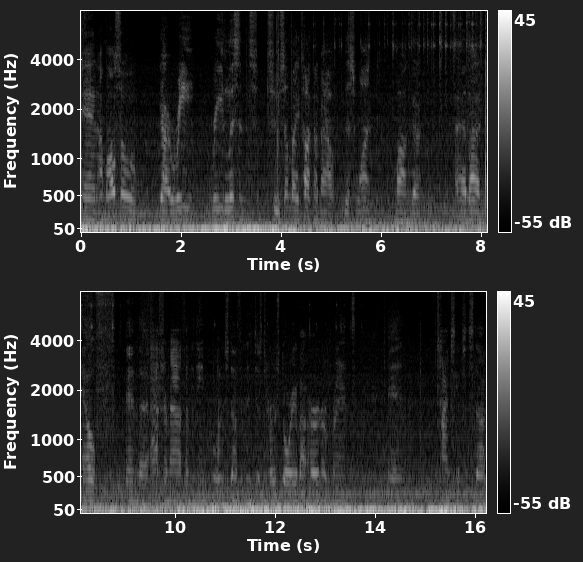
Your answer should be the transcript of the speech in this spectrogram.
And I'm also got re re listened to somebody talking about this one manga about an elf and the aftermath of the demon lord and stuff, and it's just her story about her and her friends and time skips and stuff.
